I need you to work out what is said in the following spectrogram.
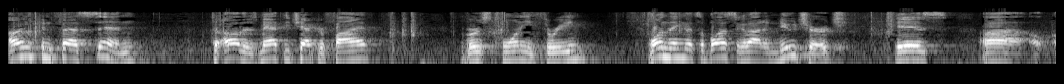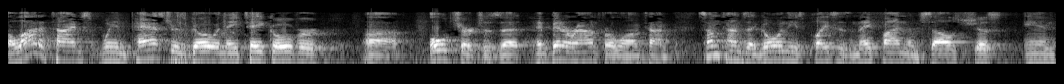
unconfessed sin to others. Matthew chapter five, verse twenty-three. One thing that's a blessing about a new church is uh, a lot of times when pastors go and they take over uh, old churches that have been around for a long time. Sometimes they go in these places and they find themselves just in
